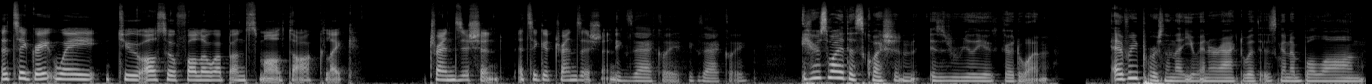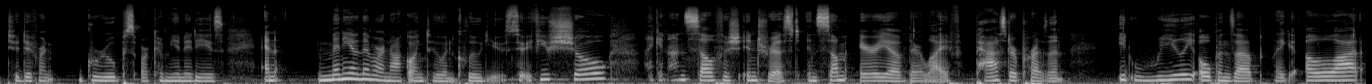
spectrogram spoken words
It's a great way to also follow up on small talk, like transition. It's a good transition. Exactly, exactly. Here's why this question is really a good one. Every person that you interact with is going to belong to different groups or communities, and many of them are not going to include you. So if you show like an unselfish interest in some area of their life, past or present, it really opens up like a lot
